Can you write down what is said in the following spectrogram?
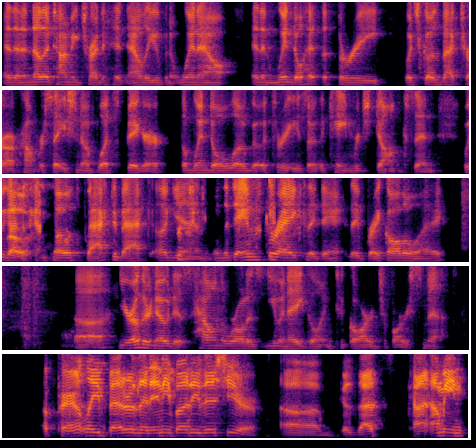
and then another time he tried to hit an alley oop and it went out and then Wendell hit the three which goes back to our conversation of what's bigger the Wendell logo threes or the Cambridge dunks and we got oh. to see both back to back again when the Dames break they they break all the way uh, your other note is how in the world is UNA going to guard Jabari Smith? Apparently better than anybody this year, because um, that's kind. Of, I mean,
